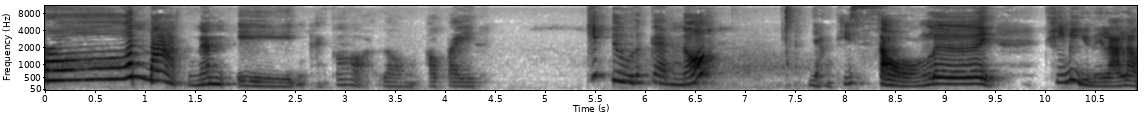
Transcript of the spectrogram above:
ร้อนมากนั่นเอง ก็ลองเอาไปคิดดูแล้วกันเนาะอย่างที่สองเลย ที่มีอยู่ในร้านเรา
